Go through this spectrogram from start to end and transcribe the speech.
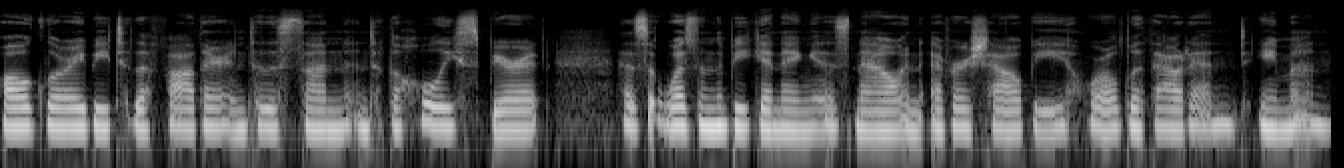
All glory be to the Father, and to the Son, and to the Holy Spirit, as it was in the beginning, is now, and ever shall be, world without end. Amen.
